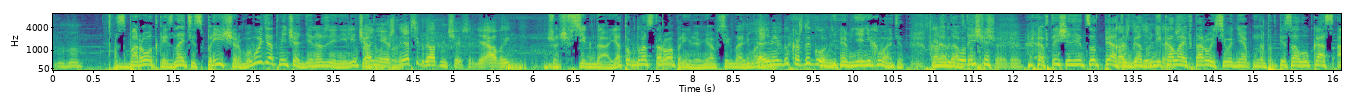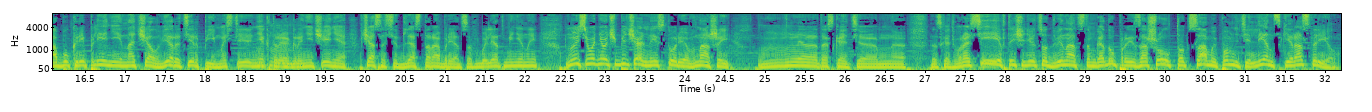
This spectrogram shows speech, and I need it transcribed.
С бородкой, знаете, с прищером. Вы будете отмечать день рождения Ильича? Конечно, я всегда отмечаю, Сергей. А вы? Что всегда? Я только 22 апреля, я всегда не могу. Я имею в виду каждый год. Мне, мне не хватит. Каждый Да, да, год в, тысяча- отмечаю, в 1905 Каждый году день, Николай II сегодня подписал указ об укреплении начал веротерпимости. Некоторые ограничения, в частности, для старообрядцев были отменены. Ну и сегодня очень печальная история в нашей, э, так сказать, э, м, так сказать, в России. В 1912 году произошел тот самый, помните, Ленский расстрел.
